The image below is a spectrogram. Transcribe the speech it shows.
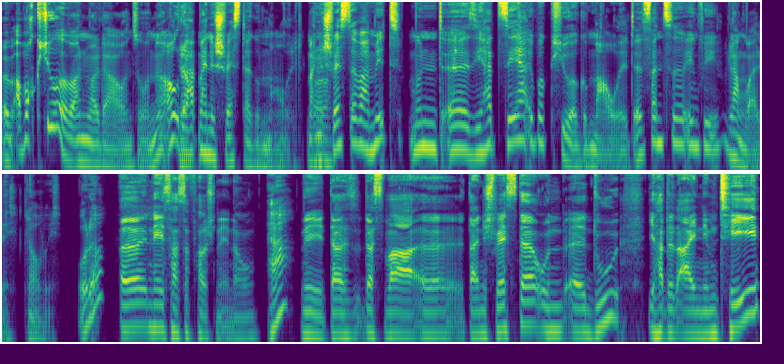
Ähm, Aber auch Cure waren mal da und so. Ne? Oh, da Ja. hat meine Schwester gemault. Meine Ja. Schwester war mit und äh, sie hat sehr über Cure gemault. Das fand sie irgendwie langweilig, glaube ich. Oder? Äh, nee, das hast du falsch in Erinnerung. Ja? Nee, das, das war äh, deine Schwester und äh, du, ihr hattet einen im Tee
